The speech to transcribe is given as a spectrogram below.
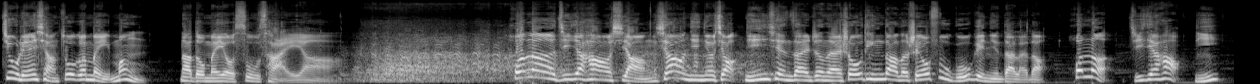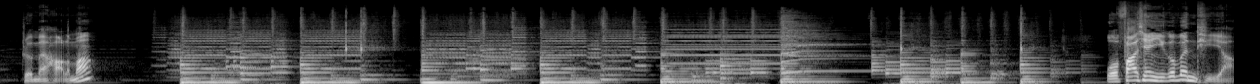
就连想做个美梦，那都没有素材呀。欢乐集结号，想笑您就笑。您现在正在收听到的是由复古给您带来的欢乐集结号，你准备好了吗？我发现一个问题呀，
